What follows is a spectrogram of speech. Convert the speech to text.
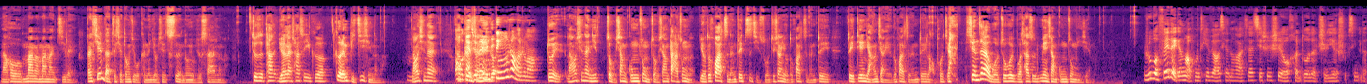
然后慢慢慢慢积累。但现在这些东西，我可能有些私人东西我就删了嘛。就是它原来它是一个个人笔记型的嘛，然后现在哦，它我感觉被人变成了一个盯上了是吗？对，然后现在你走向公众，走向大众了，有的话只能对自己说，就像有的话只能对对爹娘讲，有的话只能对老婆讲。现在我做微博，它是面向公众一些嘛。如果非得跟老彭贴标签的话，他其实是有很多的职业属性的，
